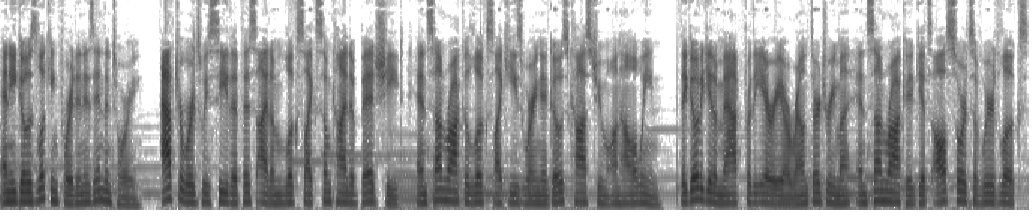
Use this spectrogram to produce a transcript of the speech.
and he goes looking for it in his inventory. Afterwards we see that this item looks like some kind of bed sheet, and Sunraku looks like he's wearing a ghost costume on Halloween. They go to get a map for the area around Third Rema and Sunraku gets all sorts of weird looks.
